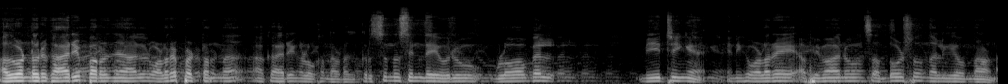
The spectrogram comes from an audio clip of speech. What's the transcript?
അതുകൊണ്ടൊരു കാര്യം പറഞ്ഞാൽ വളരെ പെട്ടെന്ന് ആ കാര്യങ്ങളൊക്കെ നടക്കും. ക്രിസ്മസിന്റെ ഒരു ഗ്ലോബൽ മീറ്റിംഗ് എനിക്ക് വളരെ അഭിമാനവും സന്തോഷവും നൽകിയ ഒന്നാണ്.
